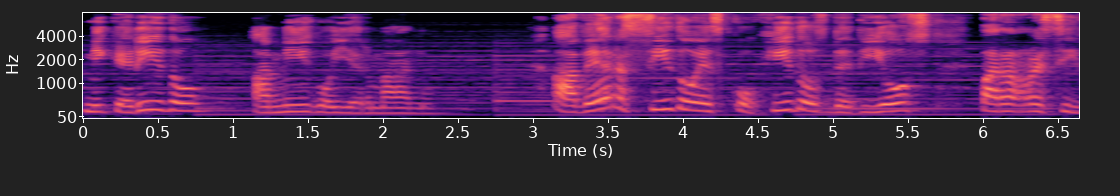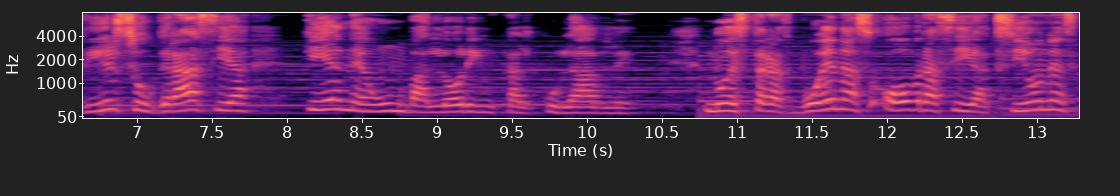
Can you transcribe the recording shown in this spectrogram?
Mi querido amigo y hermano, haber sido escogidos de Dios para recibir su gracia tiene un valor incalculable. Nuestras buenas obras y acciones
